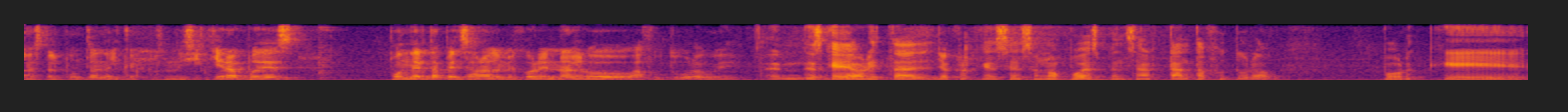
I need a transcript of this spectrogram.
hasta el punto en el que pues ni siquiera puedes ponerte a pensar a lo mejor en algo a futuro, güey. Es que ahorita yo creo que es eso, no puedes pensar tanto a futuro porque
